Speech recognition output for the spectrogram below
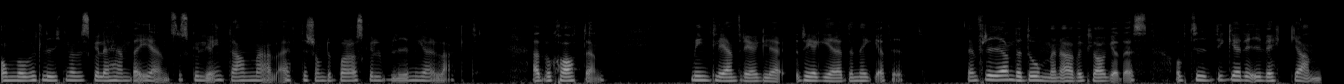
om något liknande skulle hända igen så skulle jag inte anmäla eftersom det bara skulle bli nedlagt. Advokaten, min klient reagerade negativt. Den friande domen överklagades och tidigare i veckan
